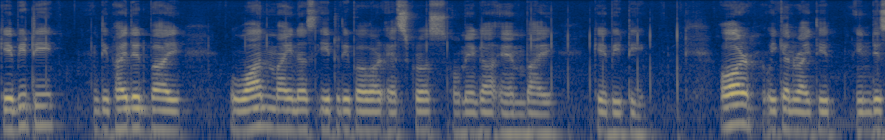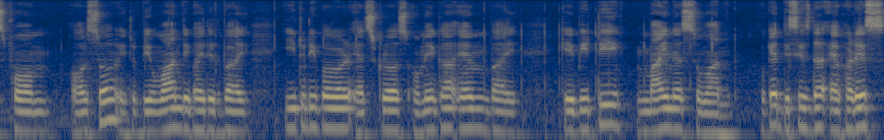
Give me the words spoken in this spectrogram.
kbt divided by 1 minus e to the power s cross omega m by kbt or we can write it in this form also. It would be 1 divided by e to the power h cross omega m by kbt minus 1 okay this is the average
